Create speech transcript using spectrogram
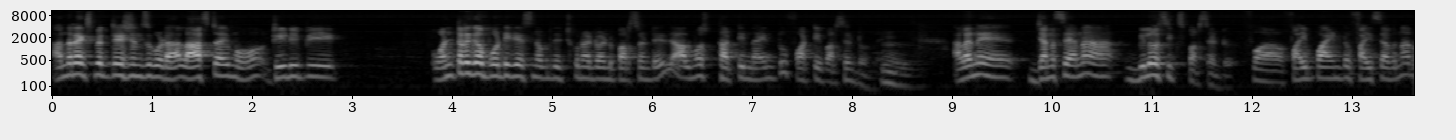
అందరి ఎక్స్పెక్టేషన్స్ కూడా లాస్ట్ టైము టీడీపీ ఒంటరిగా పోటీ చేసినప్పుడు తెచ్చుకున్నటువంటి percentage almost thirty nine to forty percent ఉంది అలానే Janasena below six percent five point five seven or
